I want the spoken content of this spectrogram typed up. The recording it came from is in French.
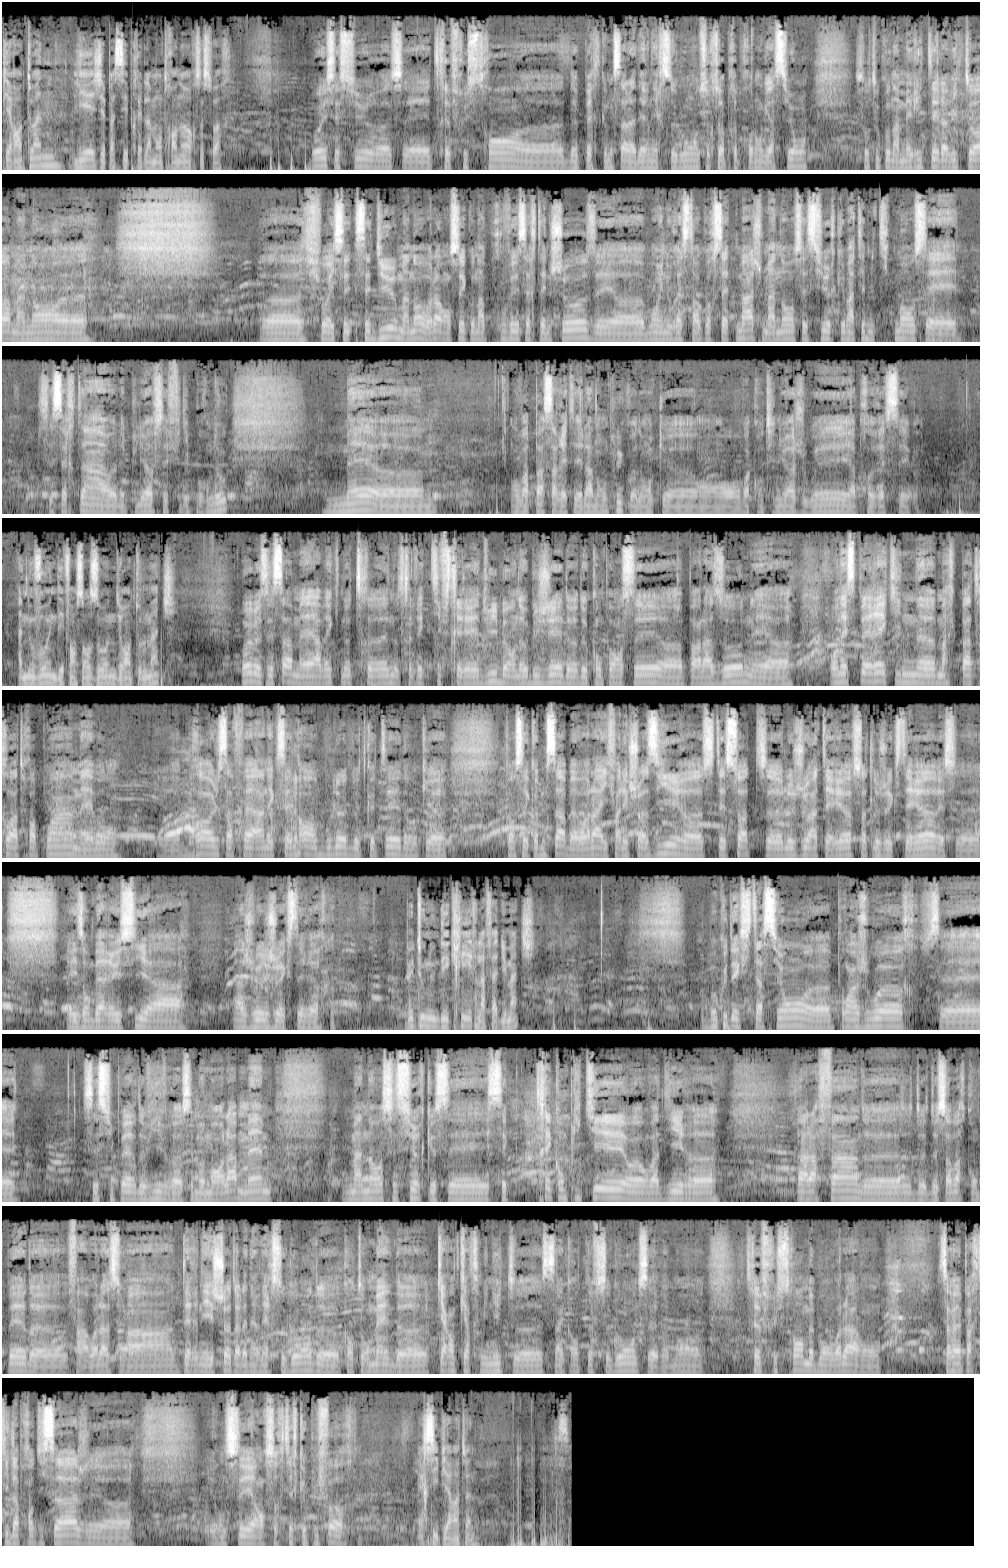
Pierre-Antoine, Liège est passé près de la montre en or ce soir. Oui, c'est sûr, c'est très frustrant euh, de perdre comme ça la dernière seconde, surtout après prolongation. Surtout qu'on a mérité la victoire. Maintenant, euh, euh, c'est dur. Maintenant, on sait qu'on a prouvé certaines choses et bon, il nous reste encore sept matchs. Maintenant, c'est sûr que mathématiquement, c'est certain, les playoffs, c'est fini pour nous. Mais on va pas s'arrêter là non plus, quoi. Donc, on, va continuer à jouer et à progresser. Quoi. À nouveau une défense en zone durant tout le match? Oui, bah, c'est ça, mais avec notre, notre effectif très réduit, bah, on est obligé de, compenser euh, par la zone. Et euh, on espérait qu'il ne marque pas trop à trois points, mais bon, euh, Broll, ça fait un excellent boulot de l'autre côté. Donc quand c'est comme ça, ben voilà, il fallait choisir. C'était soit le jeu intérieur, soit le jeu extérieur. Et, ils ont bien réussi à, jouer le jeu extérieur. Peux-tu nous décrire la fin du match? Beaucoup d'excitation. pour un joueur, c'est super de vivre ces moments-là. Même maintenant, c'est sûr que c'est très compliqué, on va dire, euh, à la fin de, savoir qu'on perd. Euh, enfin voilà, sur un dernier shot à la dernière seconde, euh, quand on mène 44 minutes 59 secondes, c'est vraiment très frustrant. Mais bon, voilà, ça fait partie de l'apprentissage et, et on ne sait en sortir que plus fort. Merci Pierre-Antoine.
